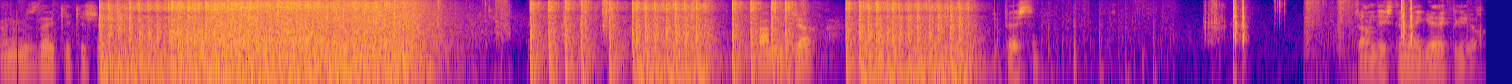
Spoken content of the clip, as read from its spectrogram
Önümüzde iki kişi. Tam bir can. Süpersin. Can değiştirmeye gerek bile yok.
